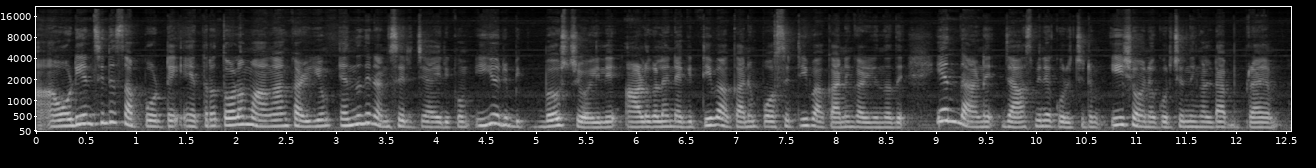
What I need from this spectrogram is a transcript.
ഓഡിയൻസിന്റെ സപ്പോർട്ട് എത്രത്തോളം വാങ്ങാൻ കഴിയും എന്നതിനനുസരിച്ചായിരിക്കും ഈ ഒരു ബിഗ് ബോസ് ഷോയിൽ ആളുകളെ നെഗറ്റീവ് ആക്കാനും പോസിറ്റീവ് ആക്കാനും കഴിയുന്നത്. എന്താണ് ജാസ്മിനെ കുറിച്ചിട്ടും ഈ ഷോനെ കുറിച്ചും നിങ്ങളുടെ അഭിപ്രായം?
